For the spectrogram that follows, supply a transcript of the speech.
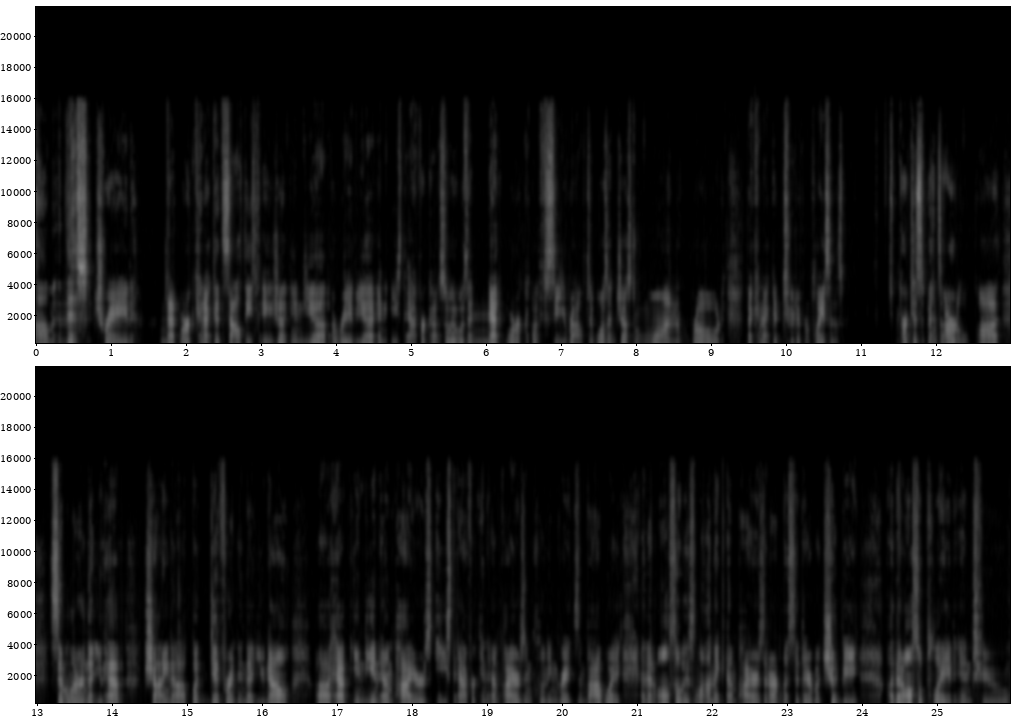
um, this trade network connected Southeast Asia, India, Arabia, and East Africa. So it was a network of sea routes. It wasn't just one road that connected two different places. Participants are uh, similar in that you have China, but different in that you now uh, have Indian empires, East African empires, including Great Zimbabwe, and then also Islamic empires that aren't listed there but should be, uh, that also played into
